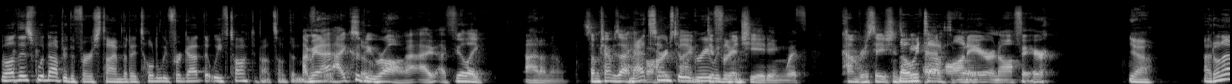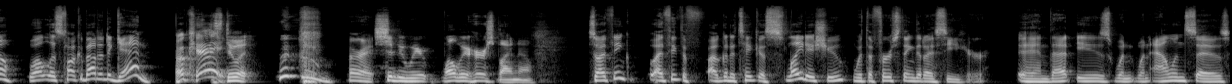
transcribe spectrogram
well, this would not be the first time that I totally forgot that we've talked about something. I mean, I, I could so- be wrong. I, I feel like I don't know. Sometimes I have Matt a hard to time agree with differentiating with, conversations No, we we've had on about it. air and off air. Yeah. I don't know. Well, let's talk about it again. Okay, Let's do it. All right. Should be weird. Well rehearsed by now. So I think I think the I'm going to take a slight issue with the first thing that I see here, and that is when when Alan says,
